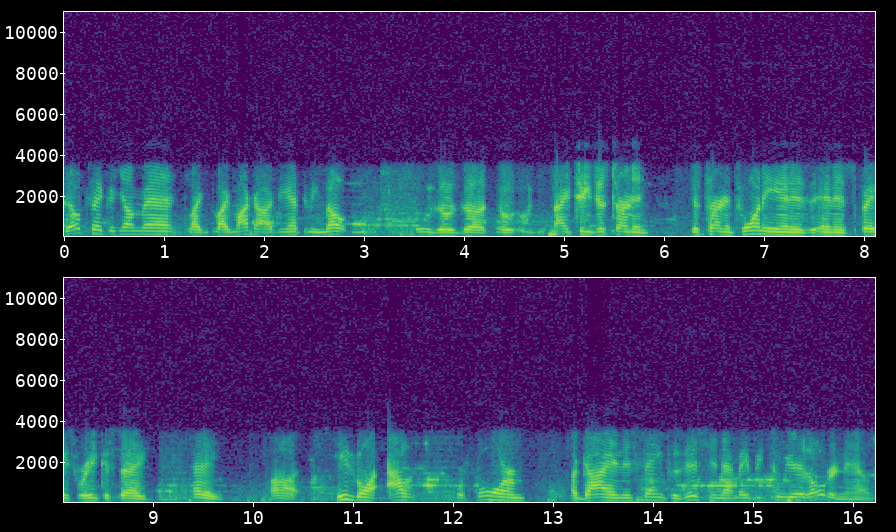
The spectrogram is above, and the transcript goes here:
they'll take a young man like like my guy De'Anthony Melton, who's who's, uh, who's 19, just turning just turning 20 in his in his space where he could say, hey, uh, he's going to outperform a guy in the same position that may be two years older than him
